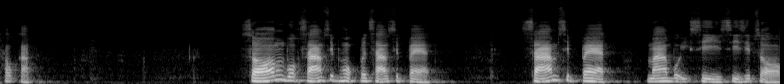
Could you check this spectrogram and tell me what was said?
เท่ากับ สองบวกสามสิบหกเป็นสามสิบแปดสามสิบแปดมาบวกอีกสี่สี่สิบสอง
